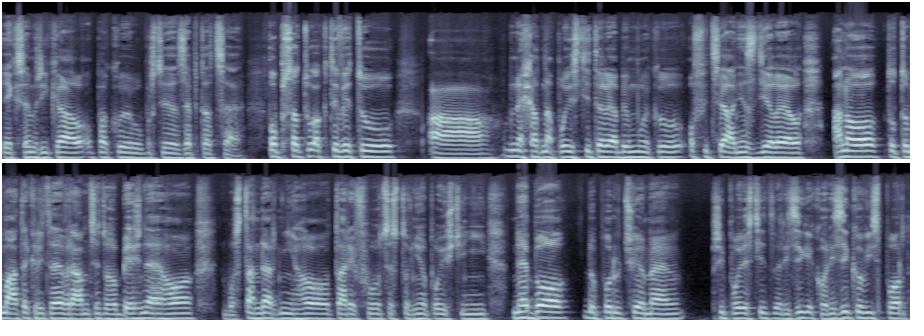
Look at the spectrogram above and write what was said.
jak jsem říkal, opakuju, prostě zeptat se. Popsat tu aktivitu a nechat na pojistiteli, aby mu jako oficiálně sdělil, ano, toto máte kryté v rámci toho běžného nebo standardního tarifu cestovního pojištění, nebo doporučujeme připojistit rizik jako rizikový sport,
